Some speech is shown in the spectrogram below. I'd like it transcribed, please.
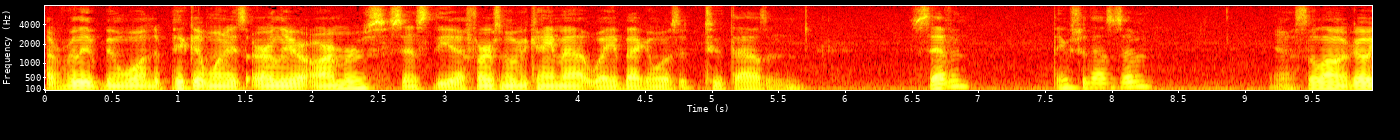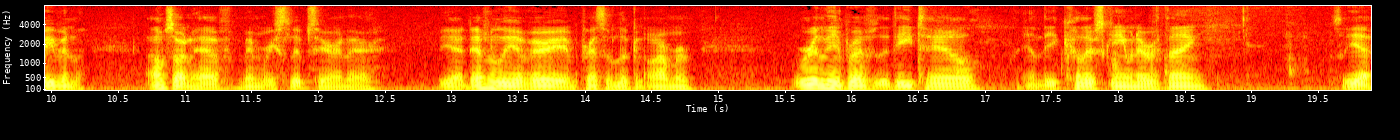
I've really been wanting to pick up one of his earlier armors since the uh, first movie came out way back in, what was it, 2007? I think it was 2007? Yeah, so long ago, even I'm starting to have memory slips here and there. Yeah, definitely a very impressive looking armor really impressed with the detail and the color scheme and everything. So yeah,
